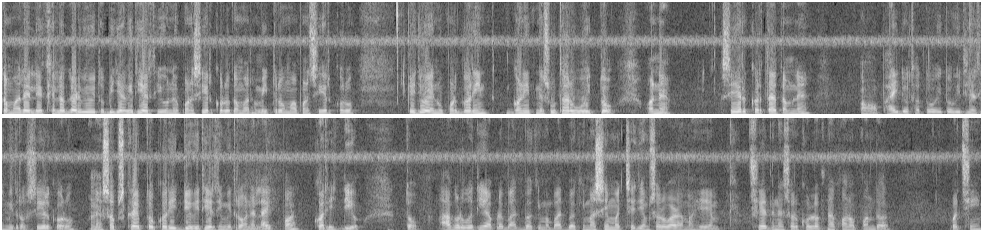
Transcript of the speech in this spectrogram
તમારે લેખે લગાડવી હોય તો બીજા વિદ્યાર્થીઓને પણ શેર કરો, તમારા મિત્રોમાં પણ શેર કરો કે જો એનું પણ ગણિત, ગણિતને સુધારવું હોય તો. અને શેર કરતાં તમને ફાયદો થતો હોય તો વિદ્યાર્થી મિત્રો શેર કરો અને સબસ્ક્રાઈબ તો કરી જ દો વિદ્યાર્થી મિત્રો અને લાઈક પણ કરી જ દો તો આગળ વધીએ આપણે બાદબાકીમાં બાદબાકીમાં સેમ જ છે જેમ સરવાળામાં છે એમ. છેદને સરખો લખ નાખવાનો પંદર. પછી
